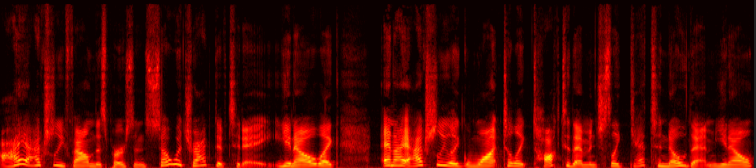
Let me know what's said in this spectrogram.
I actually found this person so attractive today, you know, like, and I actually like want to like talk to them and just like get to know them, you know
